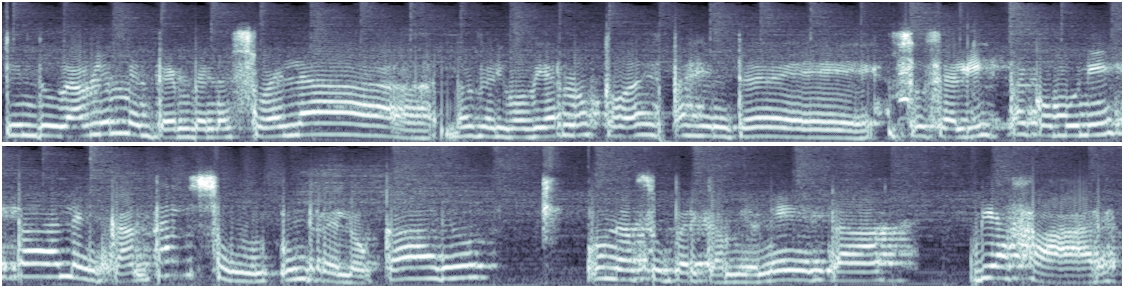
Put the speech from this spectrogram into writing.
Indudablemente en Venezuela los del gobierno, toda esta gente socialista, comunista, le encanta, son un reloj caro, una super camioneta, viajar,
